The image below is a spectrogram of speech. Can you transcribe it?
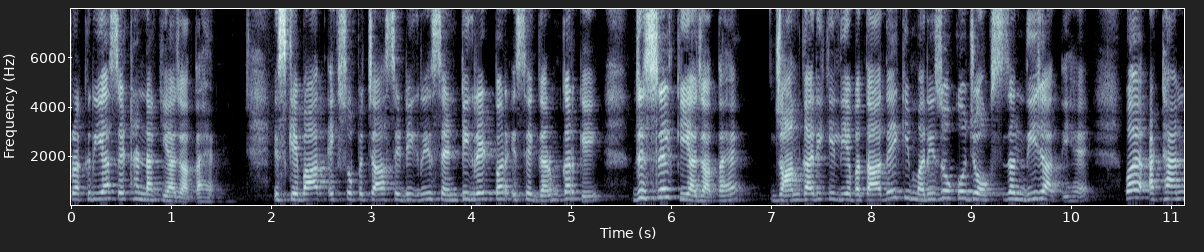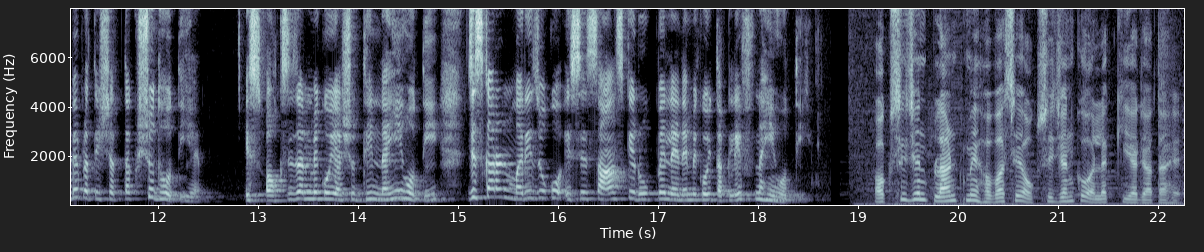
प्रक्रिया से ठंडा किया जाता है। इसके बाद 150 डिग्री सेंटीग्रेड पर इसे गर्म करके डिस्टिल किया जाता है। जानकारी के लिए बता दें कि मरीजों को जो ऑक्सीजन दी जाती है, वह अट्ठानवे प्रतिशत तक शुद्ध होती है। इस ऑक्सीजन में कोई अशुद्धि नहीं होती, जिस कारण मरीजों को इसे सांस के रूप में लेने में कोई तकलीफ़ नहीं होती। ऑक्सीजन प्लांट में हवा से ऑक्सीजन को अलग किया जाता है।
